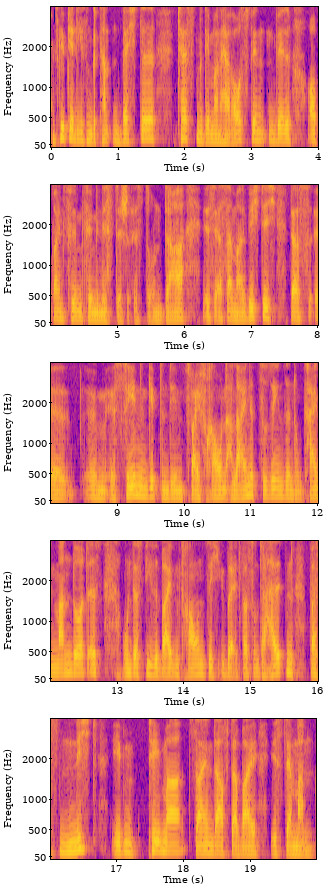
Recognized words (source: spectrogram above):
Es gibt ja diesen bekannten Bechtel-Test, mit dem man herausfinden will, ob ein Film feministisch ist. Und da ist erst einmal wichtig, dass äh, äh, es Szenen gibt, in denen zwei Frauen alleine zu sehen sind und kein Mann dort ist und dass diese beiden Frauen sich über etwas unterhalten, was nicht eben Thema sein darf dabei, ist der Mann.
